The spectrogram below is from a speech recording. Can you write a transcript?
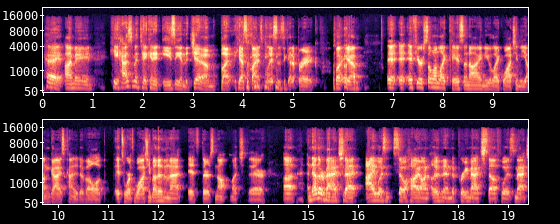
Hey, I mean, he hasn't been taking it easy in the gym, but he has to find his places to get a break. But yeah, if you're someone like Case and I, and you like watching the young guys kind of develop, it's worth watching. But other than that, it's there's not much there. Uh, another match that I wasn't so high on, other than the pre-match stuff, was match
